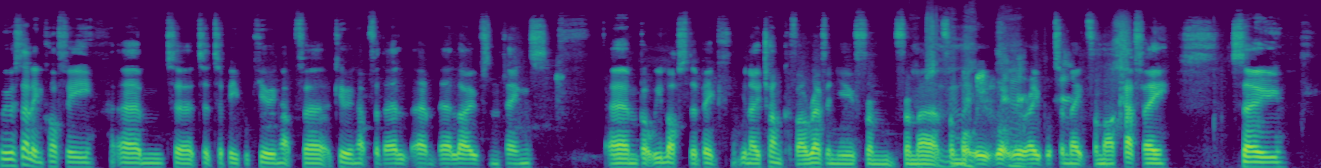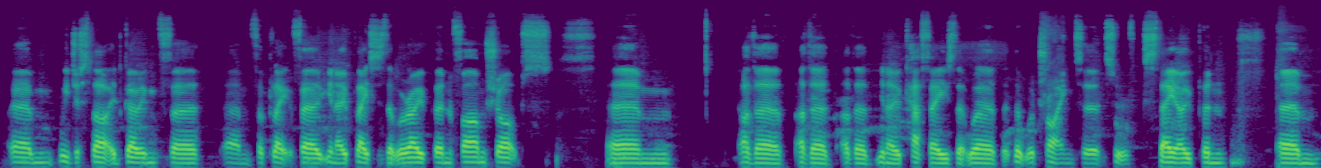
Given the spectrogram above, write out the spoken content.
we were selling coffee um, to, to, to people queuing up for queuing up for their um, their loaves and things. Um, but we lost a big, you know, chunk of our revenue from from uh, from what we what we were able to make from our cafe. So um, we just started going for um, for plate for you know places that were open, farm shops, um, other other other you know cafes that were that, that were trying to sort of stay open. Um,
